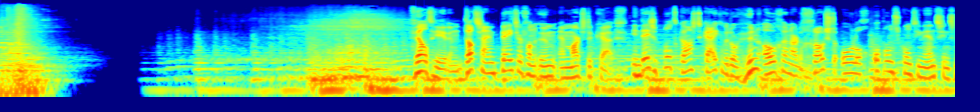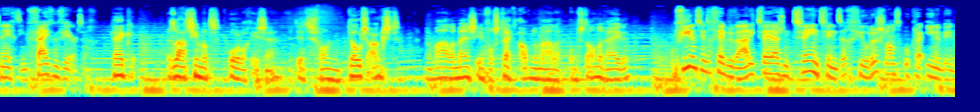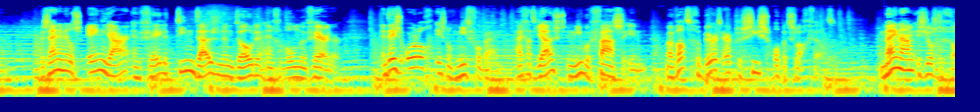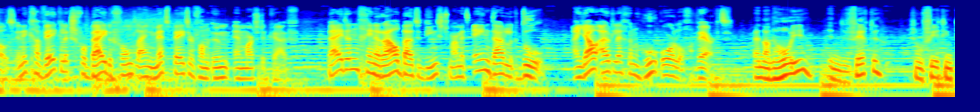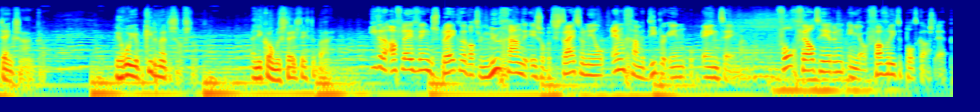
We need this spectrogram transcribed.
Veldheren, dat zijn Peter van Um en Mart de Kruif. In deze podcast kijken we door hun ogen naar de grootste oorlog op ons continent sinds 1945. Kijk, het laat zien wat oorlog is. Hè. Het is gewoon doodsangst. Normale mensen in volstrekt abnormale omstandigheden. Op 24 februari 2022 viel Rusland Oekraïne binnen. We zijn inmiddels één jaar en vele tienduizenden doden en gewonden verder. En deze oorlog is nog niet voorbij. Hij gaat juist een nieuwe fase in. Maar wat gebeurt er precies op het slagveld? Mijn naam is Jos de Groot en ik ga wekelijks voorbij de frontlijn met Peter van Um en Mart de Kruif. Beiden generaal buiten dienst, maar met één duidelijk doel. Aan jou uitleggen hoe oorlog werkt. En dan hoor je in de verte zo'n 14 tanks aankomen. Die hoor je op kilometers afstand. En die komen steeds dichterbij. Iedere aflevering bespreken we wat er nu gaande is op het strijdtoneel en gaan we dieper in op één thema. Volg Veldheren in jouw favoriete podcast-app.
